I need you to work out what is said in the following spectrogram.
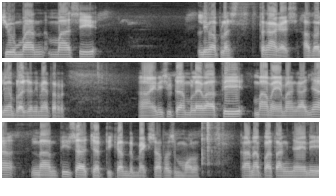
cuman masih 15 setengah guys atau 15 cm nah ini sudah melewati mame makanya nanti saya jadikan the max atau small karena batangnya ini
